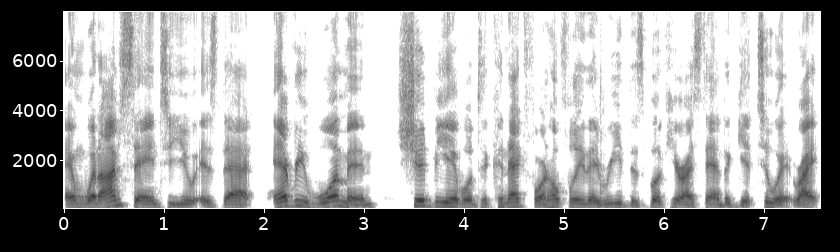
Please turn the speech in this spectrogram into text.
And what I'm saying to you is that every woman should be able to connect for, and hopefully they read this book, Here I Stand, to get to it, right?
